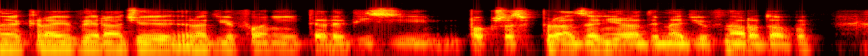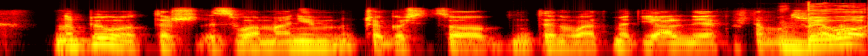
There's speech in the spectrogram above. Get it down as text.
e, Krajowej Radzie Radiofonii i Telewizji poprzez wprowadzenie Rady Mediów Narodowych, no było też złamaniem czegoś, co ten ład medialny jakoś tam utrwalał. Było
